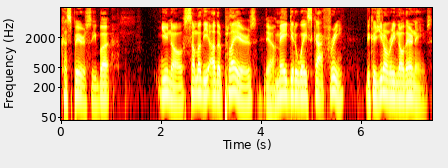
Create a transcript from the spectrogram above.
conspiracy, but you know, some of the other players Yeah. may get away scot free because you don't really know their names.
